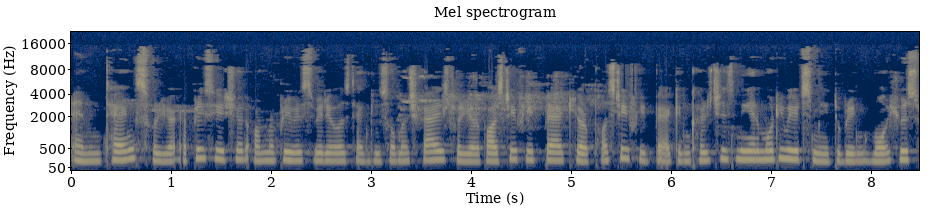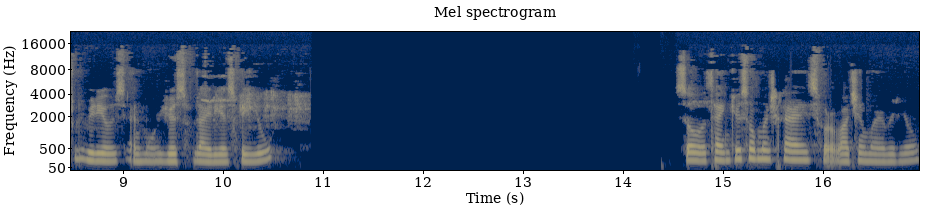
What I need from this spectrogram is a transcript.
And thanks for your appreciation on my previous videos. Thank you so much guys for your positive feedback. Your positive feedback encourages me and motivates me to bring more useful videos and more useful ideas for you. So thank you so much guys for watching my video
